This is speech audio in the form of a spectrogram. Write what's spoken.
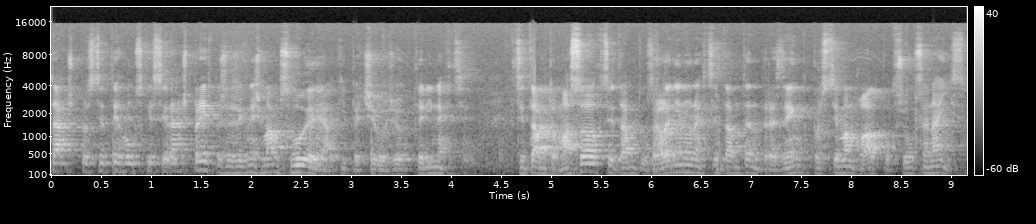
dáš prostě ty housky si dáš pryč, protože řekneš mám svoje nějaký pečivo, že? který nechci. Chci tam to maso, chci tam tu zeleninu, nechci tam ten dressing, prostě mám hlad, potřebuji se najíst.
